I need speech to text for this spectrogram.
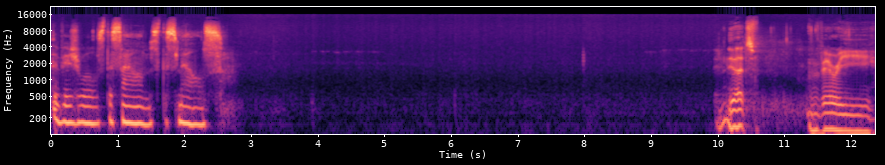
the visuals, the sounds, the smells. Yeah, That's very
